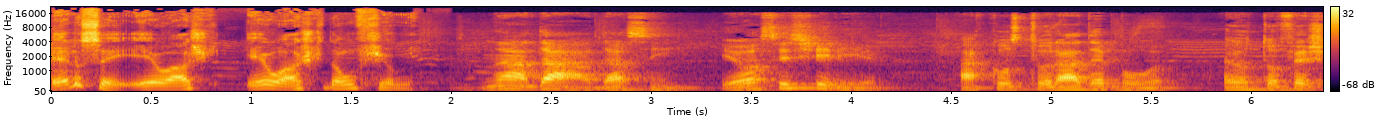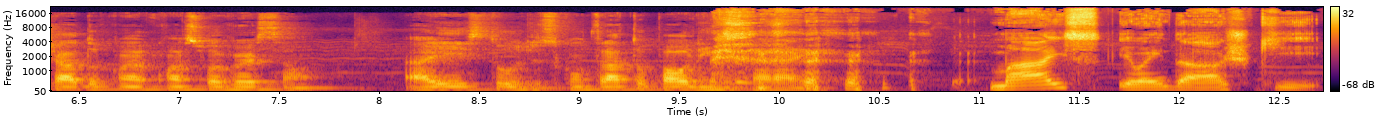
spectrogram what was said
Eu não sei, eu acho, eu acho que dá um filme. Não, dá, dá sim. Eu assistiria. A costurada é boa. Eu tô fechado com a, com a sua versão. Aí, estúdios, contrata o Paulinho, caralho. Mas eu ainda acho que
